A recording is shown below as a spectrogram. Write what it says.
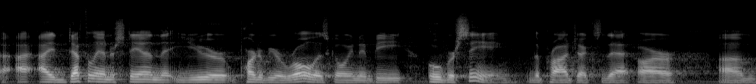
I, I definitely understand that your, part of your role is going to be overseeing the projects that are, um,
